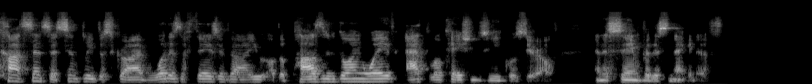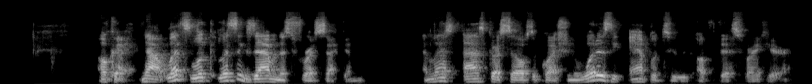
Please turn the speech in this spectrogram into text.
constants that simply describe what is the phasor value of the positive going wave at location z equals zero. And the same for this negative. Okay, now let's look, let's examine this for a second and let's ask ourselves the question, what is the amplitude of this right here?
